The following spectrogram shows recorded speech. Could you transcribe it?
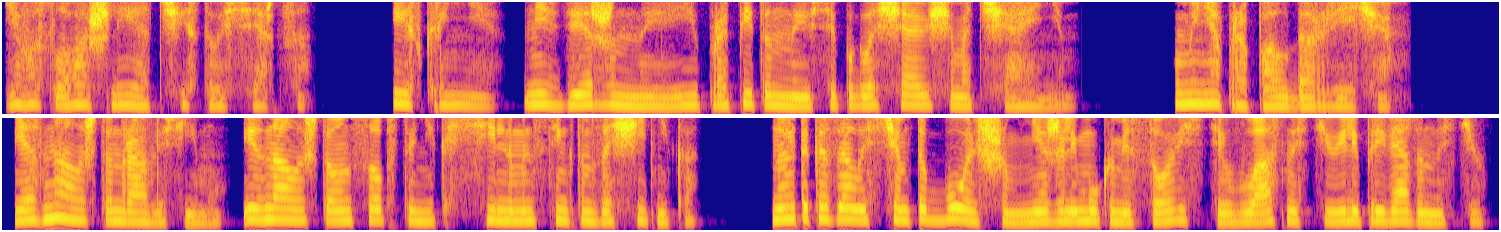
Его слова шли от чистого сердца. Искренние, несдержанные и пропитанные всепоглощающим отчаянием. У меня пропал дар речи. Я знала, что нравлюсь ему, и знала, что он собственник с сильным инстинктом защитника. Но это казалось чем-то большим, нежели муками совести, властностью или привязанностью —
